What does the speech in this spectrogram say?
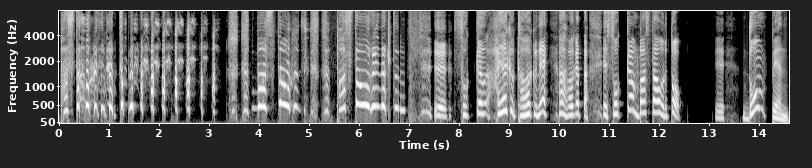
パスタオルになっとる。バスタオル、パスタオルになっとる。えー速乾、早く乾くね。あ、わかった。えー速乾バスタオルと、えードンペン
